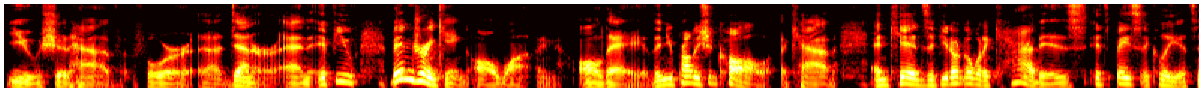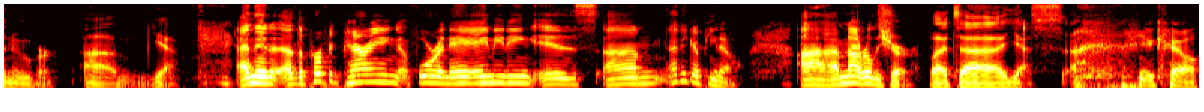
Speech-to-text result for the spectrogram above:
you should have for uh, dinner. And if you've been drinking all wine all day, then you probably should call a cab. And kids, if you don't know what a cab is, it's basically it's an Uber. Um, yeah. And then uh, the perfect pairing for an AA meeting is, um, I think a Pinot. Uh, I'm not really sure, but uh, yes, there you go.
